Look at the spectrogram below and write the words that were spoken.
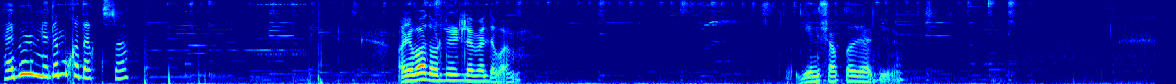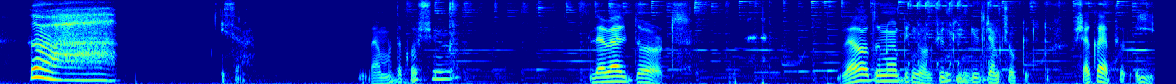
Her bölüm neden bu kadar kısa? Acaba dördüncü levelde var mı? Yeni şapkalar geldi yine. Ah. İse. Ben burada koşuyorum. Level 4. Ve adını bilmiyorum çünkü İngilizcem çok kötüdür. Şaka yapıyorum iyi.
